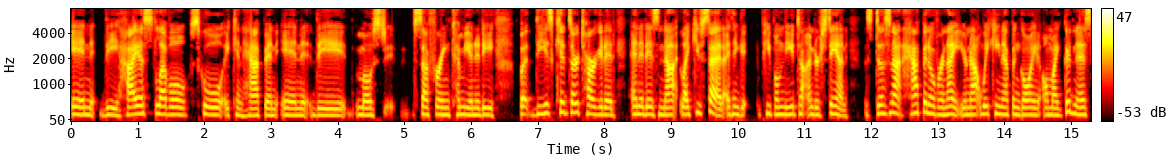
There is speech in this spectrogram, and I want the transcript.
in the highest level school. It can happen in the most suffering community but these kids are targeted and it is not, like you said, I think people need to understand this does not happen overnight. You're not waking up and going, oh my goodness,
